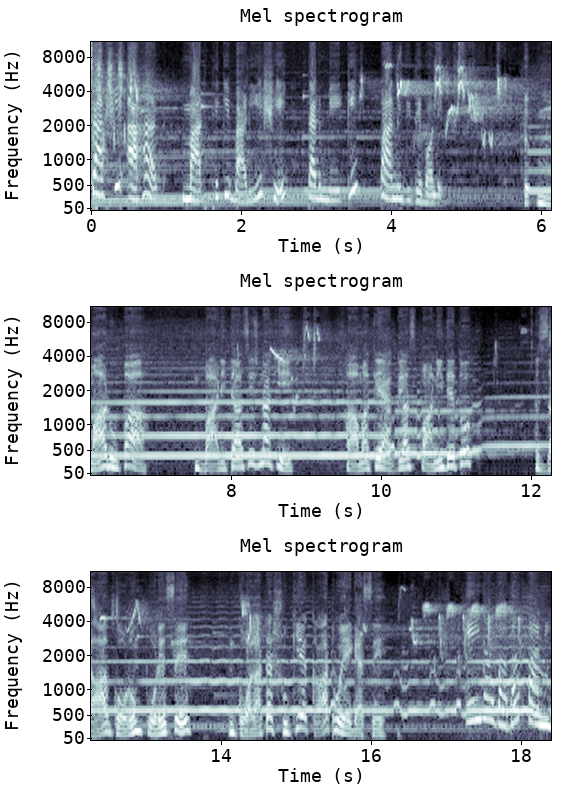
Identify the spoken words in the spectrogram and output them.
চাষি আহাদ মাঠ থেকে বাড়ি এসে তার মেয়েকে পানি দিতে বলে। মা রূপা বাড়িতে আসিস নাকি? আমাকে এক গ্লাস পানি দে তো। যা গরম পড়েছে গলাটা শুকিয়ে কাঠ হয়ে গেছে। এই নাও বাবা পানি।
